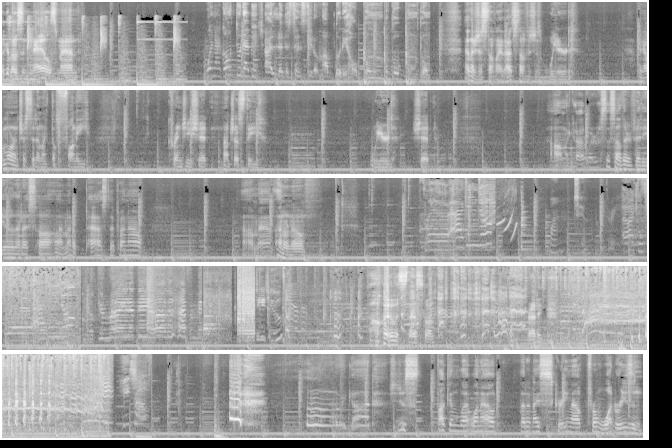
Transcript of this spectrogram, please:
Look at those nails, man. When I go through that bitch, I let the sun sit on my booty hole. Boom, boom, boom, boom, boom. And there's just stuff like that. Stuff is just weird. Like I'm more interested in like the funny, cringy shit, not just the weird shit. Oh my god, where was this other video that I saw? I might have passed it by now. Oh man, I don't know. Oh, it was this one. Ready? fucking let one out. Let a nice scream out. For what reason?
